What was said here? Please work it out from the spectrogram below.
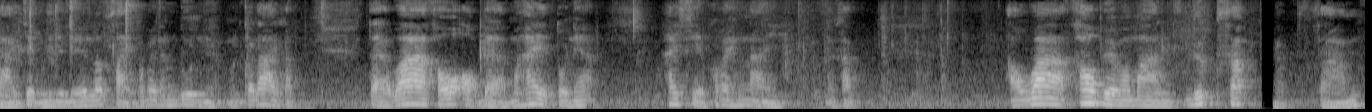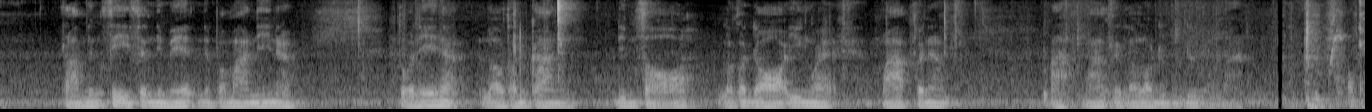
ยาย 7มิลลิเมตรแล้วใส่เข้าไปทั้งดุนเนี่ย มันก็ได้ครับ แต่ว่าเขาออกแบบมาให้ตัวเนี้ย ให้เสียบเข้าไปข้างในนะครับ เอาว่าเข้าไปประมาณลึกสักสาม สามถึงสี่เซนติเมตรเนี่ยประมาณนี้นะครับ ตัวนี้เนี่ยเราทำการดินสอแล้วก็ดออิงไว้ มาร์กไปนะครับ อะ มาร์กเสร็จแล้วเราดึงดึงออกมา โอเค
